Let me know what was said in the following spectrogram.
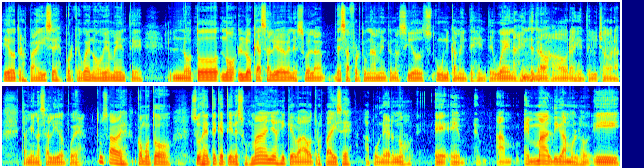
y de otros países, porque bueno, obviamente no todo, no, lo que ha salido de Venezuela desafortunadamente no ha sido únicamente gente buena, gente trabajadora, gente luchadora. También ha salido, pues, tú sabes, como todo, su gente que tiene sus mañas y que va a otros países a ponernos eh, en, mal, digámoslo. Y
